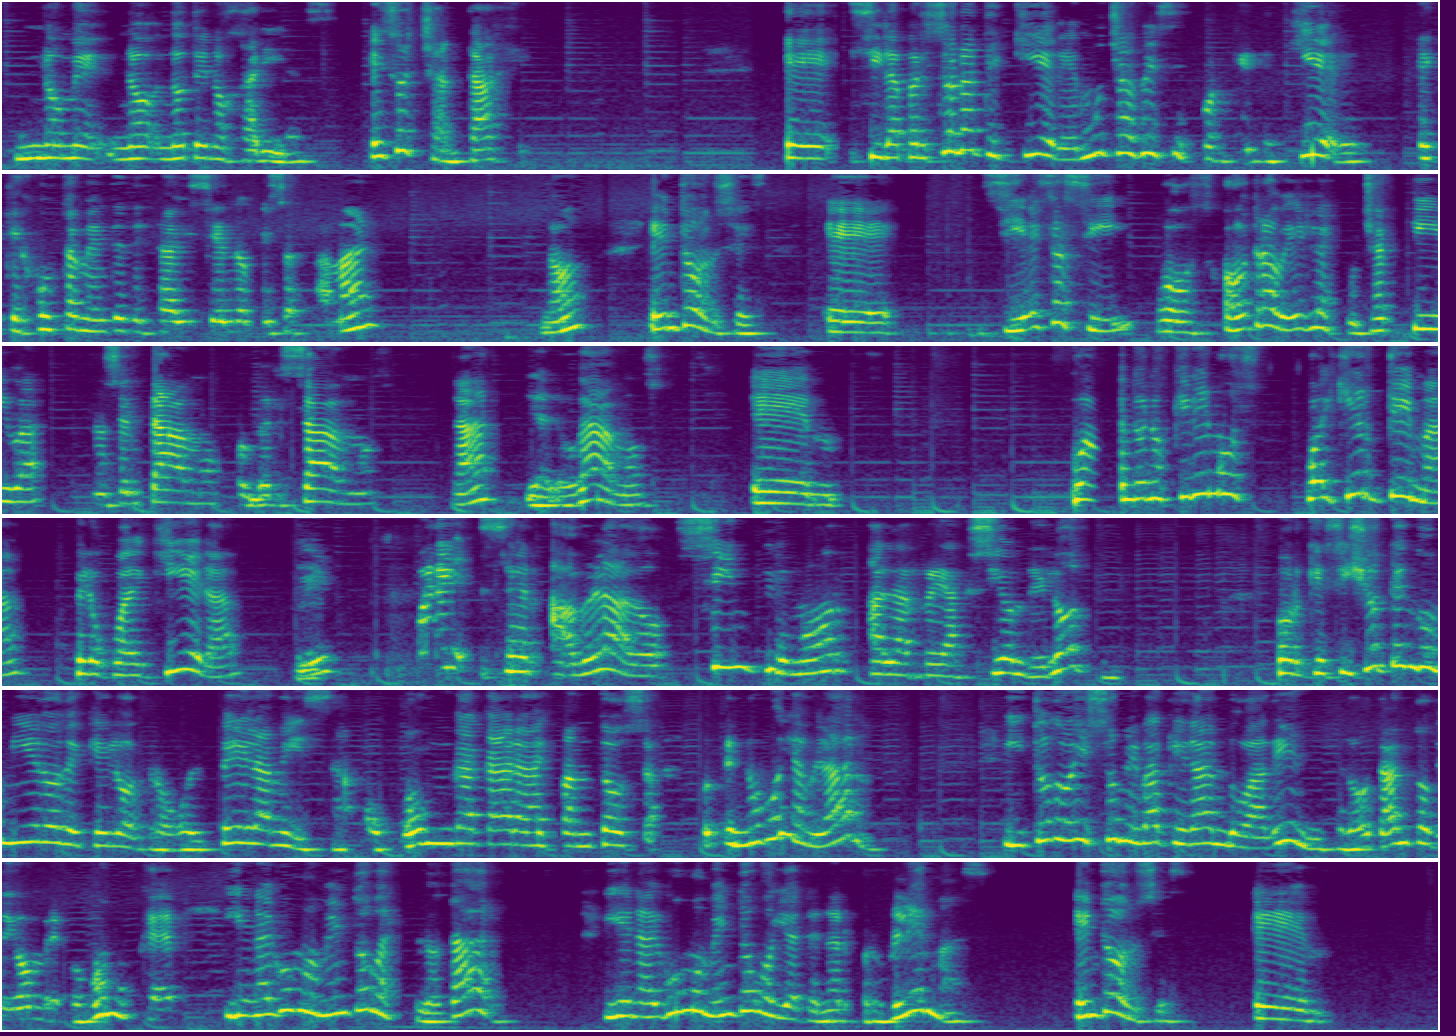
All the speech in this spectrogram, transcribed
no, me, no, no te enojarías. Eso es chantaje. Eh, si la persona te quiere, muchas veces porque te quiere, es que justamente te está diciendo que eso está mal, ¿no? Entonces, eh, si es así, vos otra vez la escucha activa, nos sentamos, conversamos, dialogamos. Eh, cuando nos queremos, cualquier tema, pero cualquiera, puede ser hablado sin temor a la reacción del otro. Porque si yo tengo miedo de que el otro golpee la mesa o ponga cara espantosa, no voy a hablar. Y todo eso me va quedando adentro, tanto de hombre como mujer, y en algún momento va a explotar y en algún momento voy a tener problemas. Entonces, eh,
